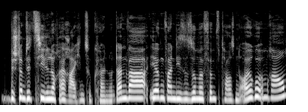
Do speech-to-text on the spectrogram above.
bestimmte Ziele noch erreichen zu können. Und dann war irgendwann diese Summe 5000 Euro im Raum.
